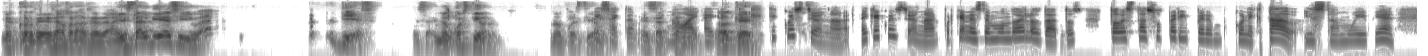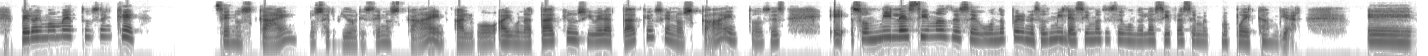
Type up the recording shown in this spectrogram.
Me acordé de esa frase. o sea, ahí está el 10 y ¡ah! 10. Esa- No cuestiono. No cuestiono. Exactamente, no, hay, Exactamente. hay, que, hay que cuestionar, hay que cuestionar porque en este mundo de los datos todo está súper hiper conectado y está muy bien, pero hay momentos en que se nos caen, los servidores se nos caen, algo, hay un ataque, un ciberataque, se nos cae. Entonces, eh, son milésimas de segundo, pero en esas milésimas de segundo la cifra se me, me puede cambiar. Eh,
